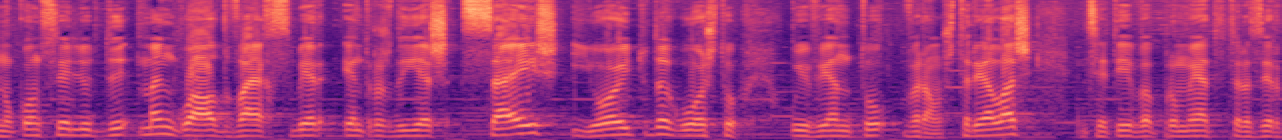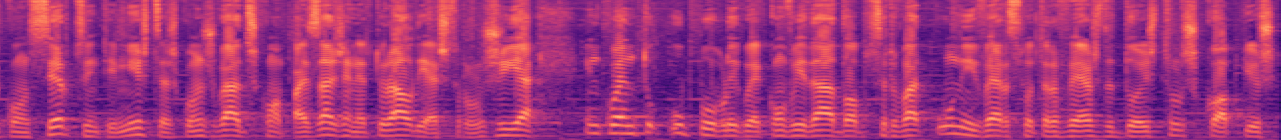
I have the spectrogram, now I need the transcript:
no Conselho de Mangualde, vai receber entre os dias 6 e 8 de agosto o evento Verão Estrelas. A iniciativa promete trazer concertos intimistas conjugados com a paisagem natural e a astrologia, enquanto o público é convidado a observar o universo através de dois telescópios.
